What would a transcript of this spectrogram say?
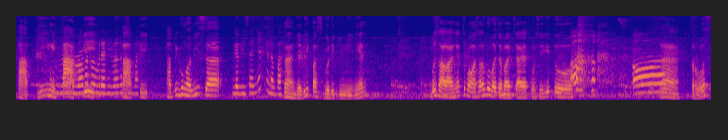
Tapi ini, Berani tapi, banget berani banget, sumpah. tapi, tapi gue nggak bisa. nggak bisanya kenapa Nah, jadi pas gue diginiin, gue salahnya tuh kalau nggak salah gue baca-baca ayat kursi gitu. oh Nah, terus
